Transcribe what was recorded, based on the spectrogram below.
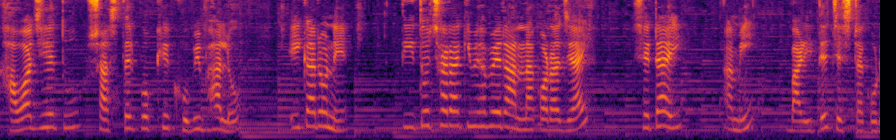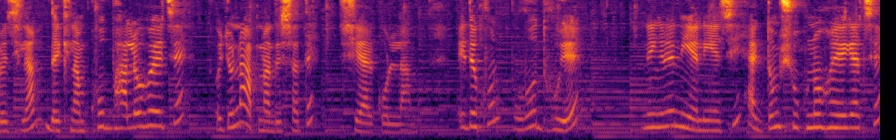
খাওয়া যেহেতু স্বাস্থ্যের পক্ষে খুবই ভালো, এই কারণে তিতো ছাড়া কীভাবে রান্না করা যায় সেটাই আমি বাড়িতে চেষ্টা করেছিলাম। দেখলাম খুব ভালো হয়েছে, ওই জন্য আপনাদের সাথে শেয়ার করলাম। এই দেখুন, পুরো ধুয়ে নিংড়ে নিয়ে নিয়েছি, একদম শুকনো হয়ে গেছে।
